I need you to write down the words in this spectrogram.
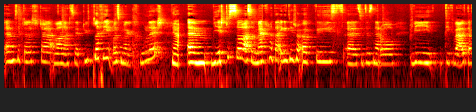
ähm, seit der letzten Wahl, eine sehr deutliche, was mega cool ist. Ja. Ähm, wie ist das so? Also merkt man da irgendwie schon etwas? Äh, sind das dann auch wie die gewählten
